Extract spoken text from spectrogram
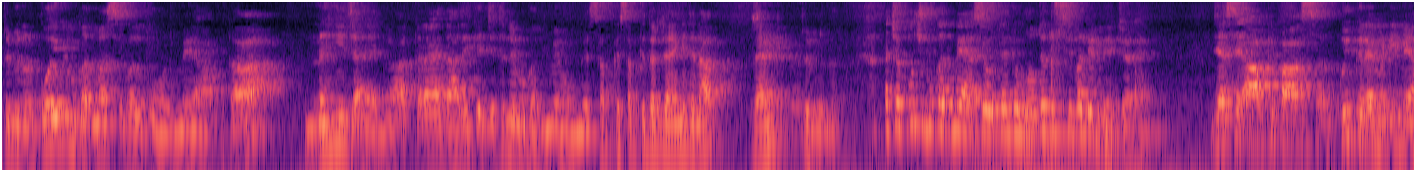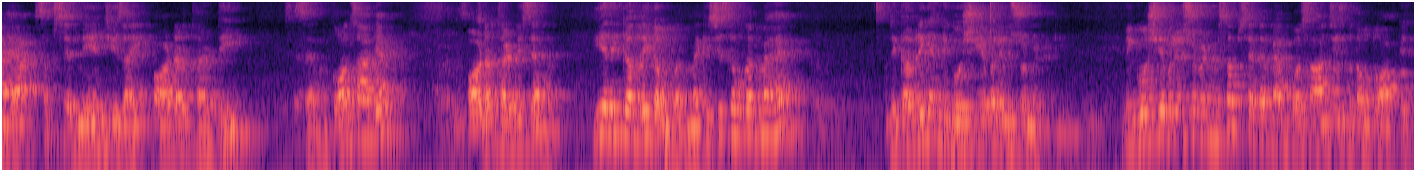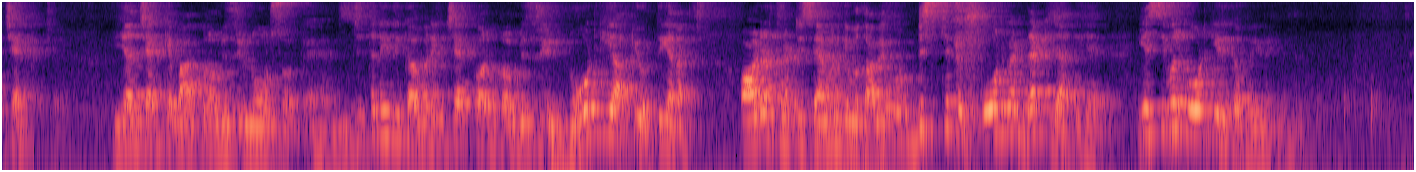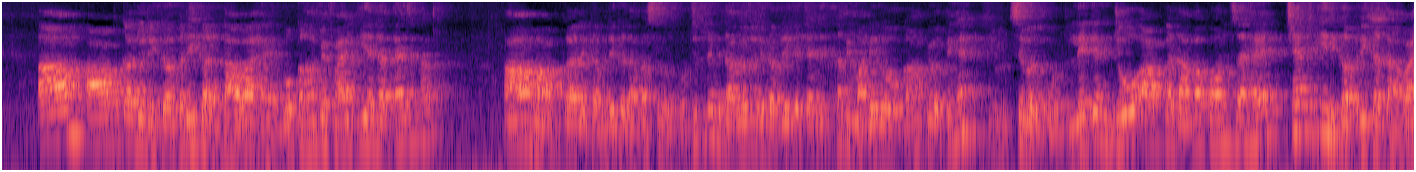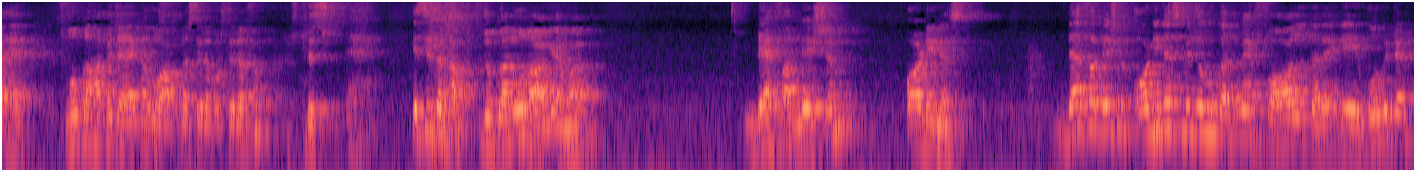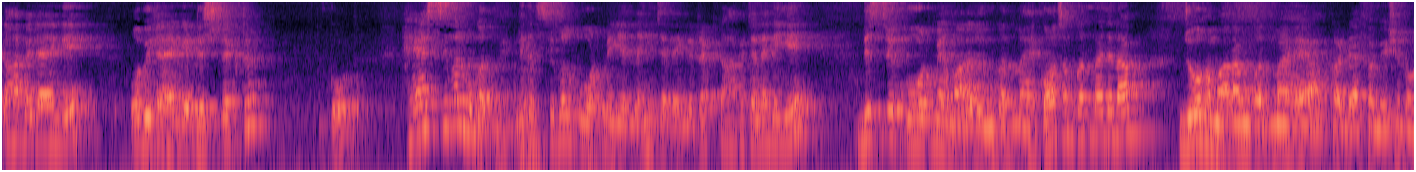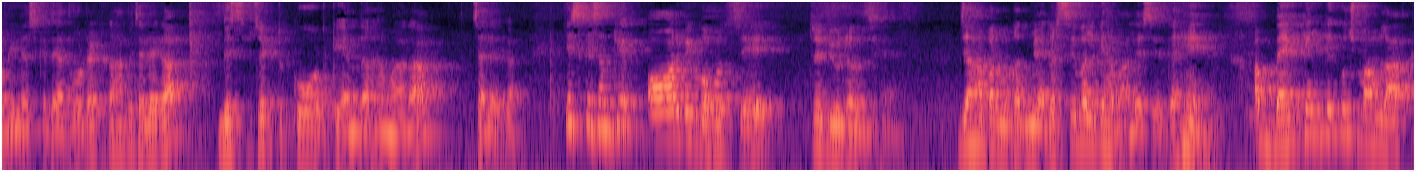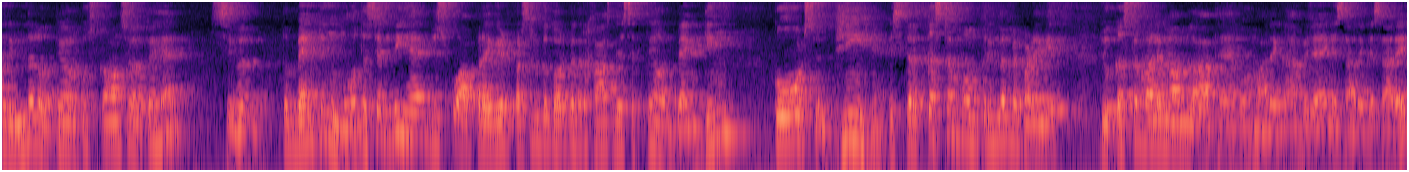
ट्रिब्यूनल कोई भी मुकदमा सिविल कोर्ट में आपका नहीं जाएगा, किराएदारी के जितने मुकदमे होंगे सब सब किधर जाएँगे जनाब? रेंट ट्रिब्यूनल अच्छा कुछ मुकदमे ऐसे होते हैं जो होते तो सिविल इन नेचर हैं। जैसे आपके पास क्विक रेमेडी में आया, सबसे मेन चीज़ आई ऑर्डर थर्टी सेवन कौन सा आ गया? ऑर्डर थर्टी सेवन ये रिकवरी का मुकदमा किस चीज़ का मुकदमा है? रिकवरी के निगोशिएबल इंस्ट्रूमेंट की। निगोशिएबल इंस्ट्रूमेंट में सबसे अगर मैं आपको आसान चीज़ बताऊँ तो आपके चेक या चेक के बाद प्रोमिसरी नोट्स होते हैं। जितनी रिकवरी चेक और प्रोमिसरी नोट की आपकी होती है ना ऑर्डर 37 के मुताबिक वो डिस्ट्रिक्ट कोर्ट में डायरेक्ट जाती है। ये सिविल कोर्ट की रिकवरी नहीं है। आम आपका जो रिकवरी का दावा है वो कहाँ पे फ़ाइल किया जाता है जनाब? आम आपका रिकवरी का दावा सिविल कोर्ट जितने भी दावे होते रिकवरी के चाहे जितना भी मालिक हो वो कहाँ पे होते हैं? सिविल कोर्ट लेकिन जो आपका दावा कौन सा है? चेक की रिकवरी का दावा है। वो कहाँ पे जाएगा, वो आपका सिर्फ़ और सिर्फ़ इसी तरह जो कानून आ गया हमारा डेफामेशन ऑर्डिनेंस डेफामेशन ऑर्डिनेंस में जो मुकदमे फॉल करेंगे, वो भी डायरेक्ट कहाँ पे जाएँगे? वो भी जाएँगे डिस्ट्रिक्ट कोर्ट है सिविल मुकदमे, लेकिन सिविल कोर्ट में ये नहीं चलेंगे। डायरेक्ट कहाँ पे चलेंगे ये? डिस्ट्रिक्ट कोर्ट में हमारा जो मुकदमा है, कौन सा मुकदमा है जनाब? जो हमारा मुकदमा है आपका डेफामेशन ऑर्डिनेंस के तहत, वो डायरेक्ट कहाँ पे चलेगा? डिस्ट्रिक्ट कोर्ट के अंदर हमारा चलेगा। इस किस्म के और भी बहुत से ट्रिब्यूनल्स हैं, जहाँ पर मुकदमे अगर सिविल के हवाले से कहें, अब बैंकिंग के कुछ मामला क्रिमिनल होते हैं और कुछ कौन से होते हैं? सिविल तो बैंकिंग मोहतसिब भी है, जिसको आप प्राइवेट पर्सन के तौर पर दरखास्त दे सकते हैं और बैंकिंग कोर्ट्स भी हैं। इस तरह कस्टम हम क्रिमिनल में पढ़ेंगे जो कस्टम वाले मामला हैं, वो हमारे कहाँ पे जाएँगे? सारे के सारे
